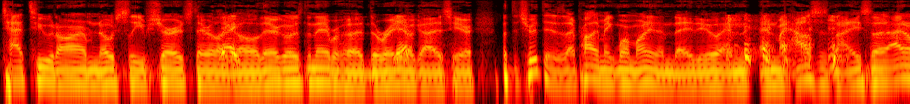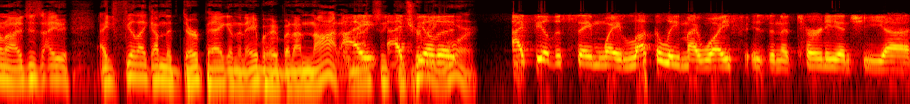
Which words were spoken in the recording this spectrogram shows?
tattooed arm, no sleeve shirts. They were like, Right. "Oh, there goes the neighborhood. The radio Yeah. guys here." But the truth is, I probably make more money than they do, and and my house is nice. Uh, I don't know. I just I I feel like I'm the dirtbag in the neighborhood, but I'm not. I'm I- actually I contributing more. I feel the same way. Luckily, my wife is an attorney and she uh,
